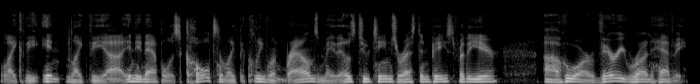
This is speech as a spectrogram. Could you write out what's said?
like the in, like the uh, Indianapolis Colts, and like the Cleveland Browns. May those two teams rest in peace for the year, uh, who are very run heavy.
